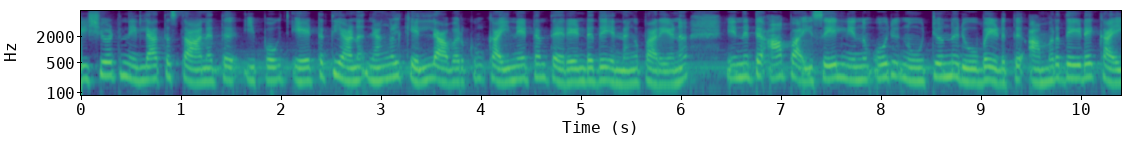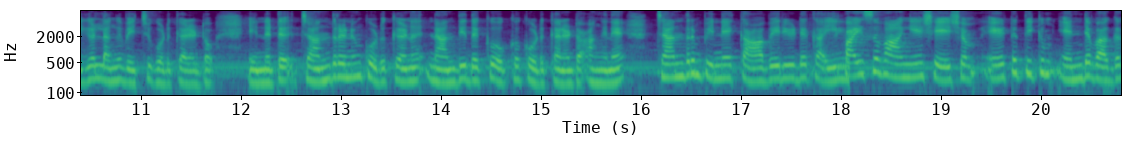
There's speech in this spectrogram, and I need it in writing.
വിഷുവേട്ടനില്ലാത്ത സ്ഥാനത്ത് ഇപ്പോൾ ഏട്ടത്തിയാണ് ഞങ്ങൾക്ക് എല്ലാവർക്കും കൈനേട്ടം തരേണ്ടത് എന്നങ്ങ് പറയണ്. എന്നിട്ട് ആ പൈസയിൽ നിന്നും ഒരു നൂറ്റൊന്ന് രൂപ എടുത്ത് അമൃതയുടെ കൈകളിൽ അങ്ങ് വെച്ച് കൊടുക്കാൻ കേട്ടോ. എന്നിട്ട് ചന്ദ്രനും കൊടുക്കുകയാണ് നന്ദിതക്കും ഒക്കെ കൊടുക്കാൻ കേട്ടോ. അങ്ങനെ ചന്ദ്രൻ പിന്നെ കാവേരിയുടെ കയ്യിൽ പൈസ വാങ്ങിയ ശേഷം ഏട്ടത്തിക്കും എന്റെ വക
